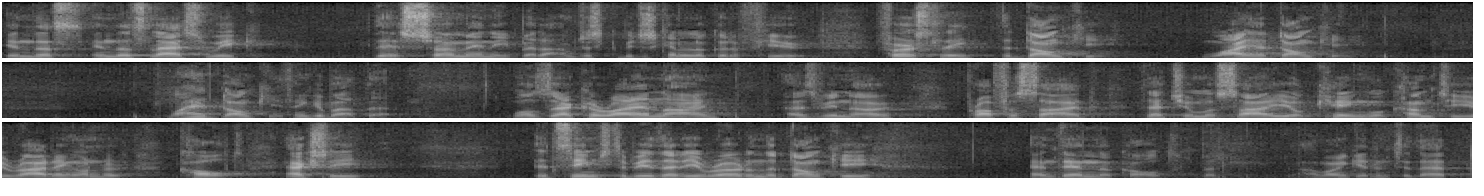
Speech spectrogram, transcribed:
in this, in this last week. There's so many, but I'm just, we're just going to look at a few. Firstly, the donkey. Why a donkey? Why a donkey? Think about that. Well, Zechariah 9, as we know, prophesied that your Messiah, your king, will come to you riding on a colt. Actually, it seems to be that he rode on the donkey and then the colt, but I won't get into that.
